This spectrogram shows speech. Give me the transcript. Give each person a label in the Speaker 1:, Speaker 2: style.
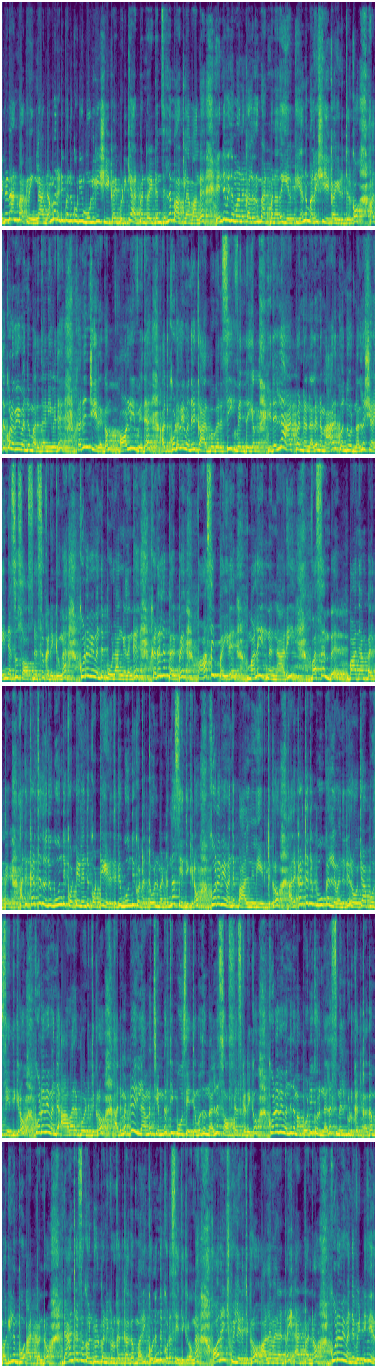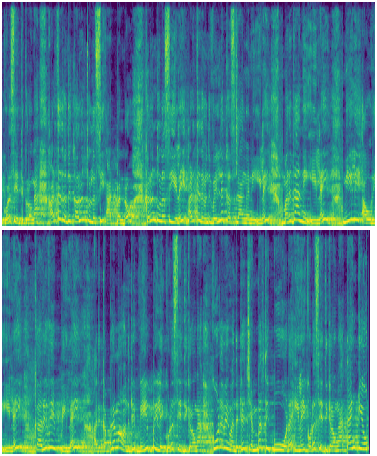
Speaker 1: என்னடான்னு பார்க்குறீங்களா நம்ம ரெடி பண்ணக்கூடிய மூலிகை ஷீக்காய் பிடிக்க ஆட் பண்ணுற ஐட்டம்ஸ் எல்லாம் பார்க்கலாம் வாங்க. எந்த விதமான கலரும் ஆட் பண்ணாத இயற்கையான மலை ஷீக்காய் எடுத்திருக்கோம். அது கூடவே வந்து மருதாணி விதை கருஞ்சீரகம் ஆலிவ் விதை அது கூடவே வந்து கார்போகரிசி வெந்தயம். இதெல்லாம் ஆட் பண்ணுறதுனால நம்ம ஹேருக்கு வந்து ஒரு நல்ல ஷைனஸும் சாஃப்ட்னஸும் கிடைக்குங்க. கூடவே வந்து பூலாங்கிழங்கு கடலைப்பருப்பு பயிறு மலை நன்னாரி வசம்பு பாதாம் பருப்பு. அதுக்கடுத்தது வந்து பூந்தி கொட்டையிலேருந்து கொட்டை எடுத்துட்டு பூந்தி கொட்டை தோல் மட்டும்தான் சேர்த்திக்கிறோம். கூடவே வந்து பால் நெல்லி எடுத்துக்கிறோம். அதுக்கடுத்தது பூக்களில் வந்துட்டு ரோஜா பூ சேர்த்திக்கிறோம். கூடவே வந்து ஆவாரப்பூ எடுத்துக்கிறோம். அது மட்டும் இல்லாமல் செம்பருத்தி பூ சேர்த்தும் போது ஒரு நல்ல சாஃப்ட்னஸ் கிடைக்கும். கூடவே வந்து நம்ம பொடிக்கு ஒரு நல்ல ஸ்மெல் கொடுக்கறதுக்காக மகிழம் பூ ஆட் பண்ணுறோம் டேண்ட்ரஃபை கண்ட்ரோல் பண்ணி கொடுக்கறதுக்காக மாதிரி கொழுந்து கூட சேர்த்துக்கிறோங்க. ஆரஞ்சு பில் எடுத்துக்கிறோம். அலோவேரா ட்ரை ஆட் பண்ணுறோம் கூடவே வந்து வெட்டி நீர் கூட சேர்த்துக்கிறோங்க. அடுத்தது வந்து கருந்துளசி ஆட் பண்ணுறோம் கருந்துளசி இலை அடுத்தது வந்து வெள்ளை கஸ்லாங்கனி இலை மருதாணி இலை நீலி அவுரி இலை கருவேப்பிலை அதுக்கப்புறமா வந்துட்டு வேப்பிலை கூட சேர்த்திக்கிறோங்க. கூடவே வந்துட்டு செம்பருத்தி பூவோட இலை கூட சேர்த்திக்கிறோங்க. தேங்க்யூ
